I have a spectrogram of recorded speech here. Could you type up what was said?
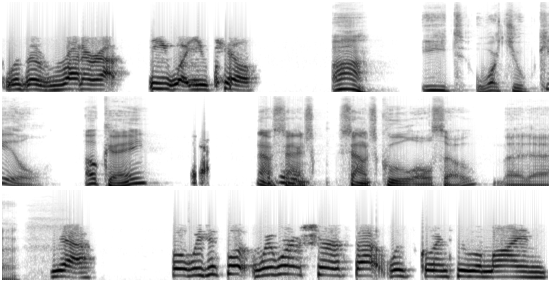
was a runner up, Eat What You Kill. Ah, eat what you kill. Okay. Yeah. Now sounds sounds cool also, but uh, Yeah. But we just we weren't sure if that was going to align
